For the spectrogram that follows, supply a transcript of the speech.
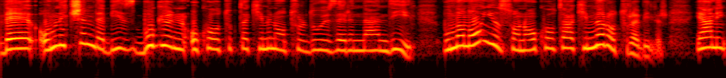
Ve onun için de biz bugün o koltukta kimin oturduğu üzerinden değil, bundan 10 yıl sonra o koltuğa kimler oturabilir? Yani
